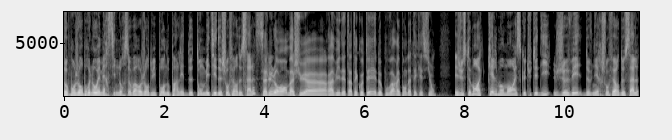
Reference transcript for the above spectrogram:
Donc bonjour Bruno et merci de nous recevoir aujourd'hui pour nous parler de ton métier de chauffeur de salle. Salut Laurent, bah, je suis euh, ravi d'être à tes côtés et de pouvoir répondre à tes questions. Et justement, à quel moment est-ce que tu t'es dit je vais devenir chauffeur de salle?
